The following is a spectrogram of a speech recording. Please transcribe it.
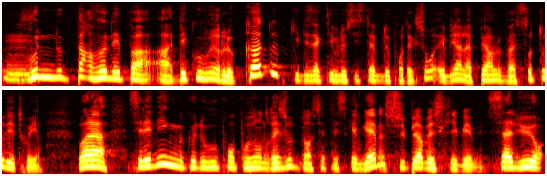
Hmm. vous ne parvenez pas à découvrir le code qui désactive le système de protection, eh bien la perle va s'autodétruire. Voilà, c'est l'énigme que nous vous proposons de résoudre dans cet escape game. Un superbe escape game. Ça dure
